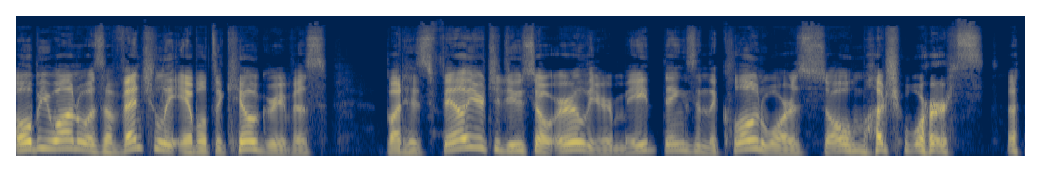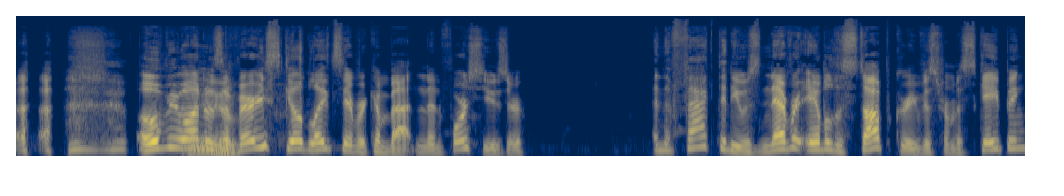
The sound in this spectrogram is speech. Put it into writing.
Obi Wan was eventually able to kill Grievous, but his failure to do so earlier made things in the Clone Wars so much worse. Obi Wan was a very skilled lightsaber combatant and Force user, and the fact that he was never able to stop Grievous from escaping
